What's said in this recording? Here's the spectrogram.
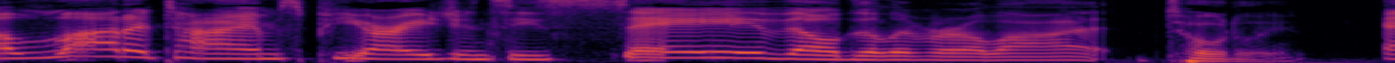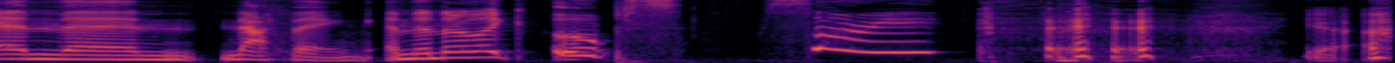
a lot of times PR agencies say they'll deliver a lot Totally. and then nothing. And then they're like, "Oops, sorry." yeah.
